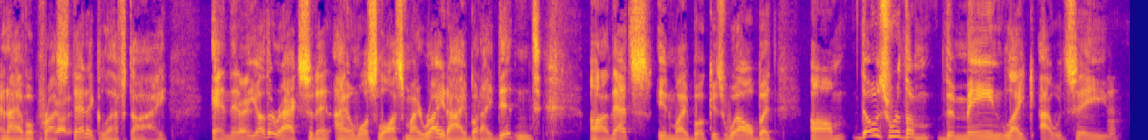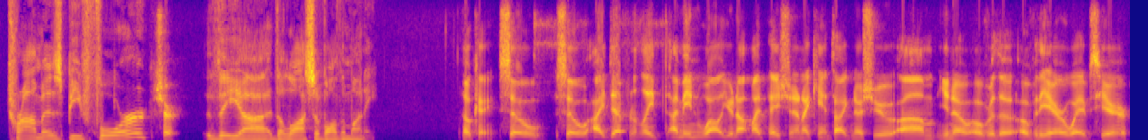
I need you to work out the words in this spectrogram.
and I have a prosthetic left eye. And then the other accident, I almost lost my right eye, but I didn't. Uh, that's in my book as well. But um, those were the the main, like I would say, traumas before sure. the uh, the loss of all the money. Okay, so so I definitely, I mean, while you're not my patient and I can't diagnose you, um, you know, over the over the airwaves here,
